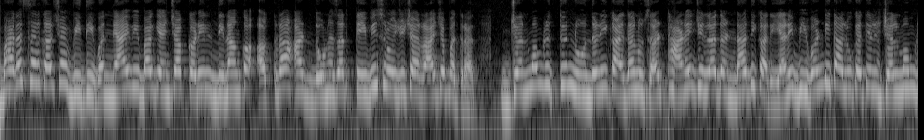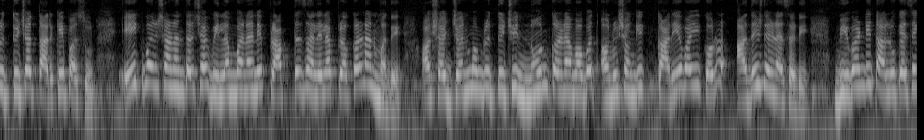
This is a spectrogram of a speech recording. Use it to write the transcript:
भारत सरकारच्या विधी व न्याय विभाग यांच्याकडील दिनांक अकरा आठ दोन हजार तेवीस रोजीच्या राजपत्रात जन्ममृत्यू नोंदणी कायद्यानुसार ठाणे जिल्हा दंडाधिकारी यांनी भिवंडी तालुक्यातील जन्ममृत्यूच्या तारखेपासून एक वर्षानंतरच्या विलंबनाने प्राप्त झालेल्या प्रकरणांमध्ये अशा जन्ममृत्यूची नोंद करण्याबाबत अनुषंगिक कार्यवाही करून आदेश देण्यासाठी भिवंडी तालुक्याचे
